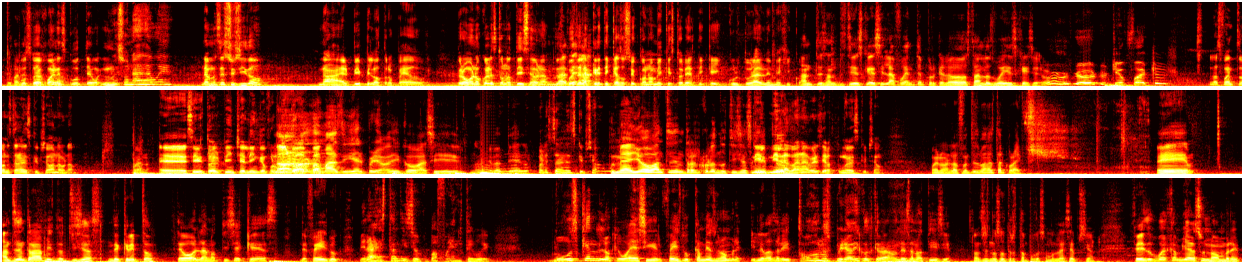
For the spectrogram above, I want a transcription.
El puto de Juan Escute, güey. No hizo nada, güey. Nada más se suicidó. Nah, el Pipi lo otro pedo, güey. Pero bueno, ¿cuál es tu noticia, Abraham? Después de la ah. crítica socioeconómica, historiática y cultural de México. Antes, antes tienes que decir la fuente, porque luego están los güeyes que dicen, Las fuentes van a estar en la descripción, Abraham. Bueno. Eh, sí, todo el pinche link en formato No, no, no, nomás el periódico así no, no, que lo tiene. Van a estar en la descripción. Pues mira, yo antes de entrar con las noticias ni, ni las van a ver si las pongo en la descripción. Bueno, las fuentes van a estar por ahí. Eh, antes de entrar a mis noticias de cripto, te doy la noticia que es de Facebook. Mira, esta ni se ocupa fuente, güey. Busquen lo que voy a decir. Facebook cambia su nombre y le va a salir todos los periódicos que hablaron de esa noticia. Entonces nosotros tampoco somos la excepción. Facebook va a cambiar su nombre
